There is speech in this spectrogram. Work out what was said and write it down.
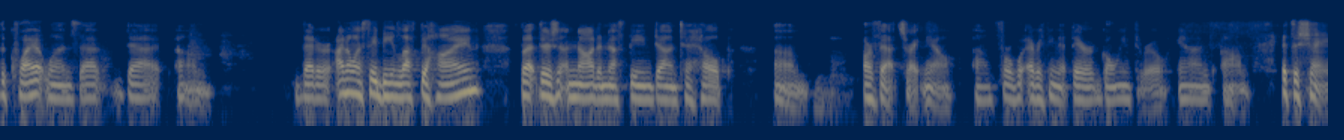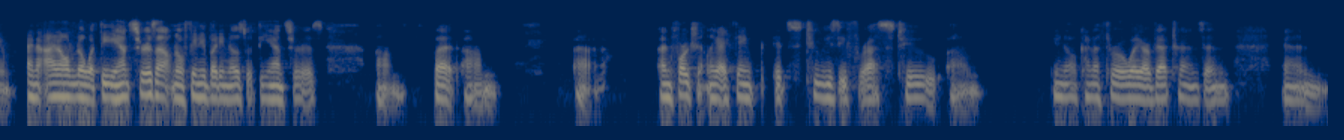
the quiet ones that that um, that are i don't want to say being left behind but there's not enough being done to help um, our vets right now um, for everything that they're going through. And um, it's a shame. And i don't know what the answer is. I don't know if anybody knows what the answer is. Um, but um, uh, unfortunately i think it's too easy for us to you know kind of throw away our veterans and and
